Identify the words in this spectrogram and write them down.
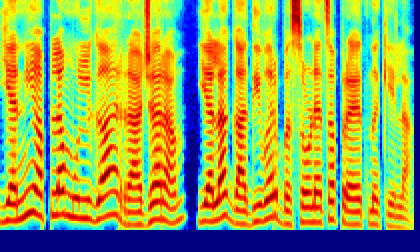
यांनी आपला मुलगा राजाराम याला गादीवर बसवण्याचा प्रयत्न केला.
